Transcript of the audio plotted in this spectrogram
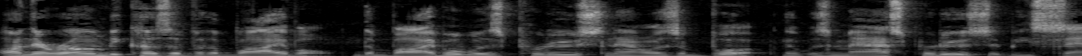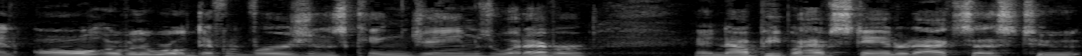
on their own because of the Bible. The Bible was produced now as a book that was mass produced. It'd be sent all over the world, different versions, King James, whatever. And now people have standard access to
